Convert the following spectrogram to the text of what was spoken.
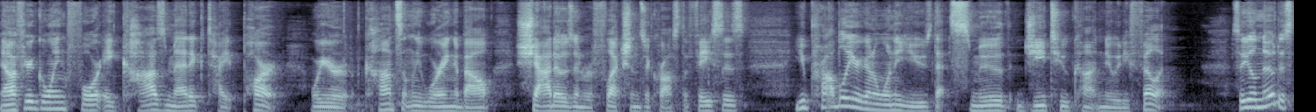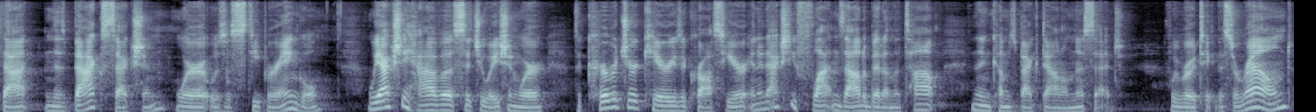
Now if you're going for a cosmetic type part where you're constantly worrying about shadows and reflections across the faces, you probably are going to want to use that smooth G2 continuity fillet. So you'll notice that in this back section where it was a steeper angle, we actually have a situation where the curvature carries across here and it actually flattens out a bit on the top and then comes back down on this edge. If we rotate this around,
